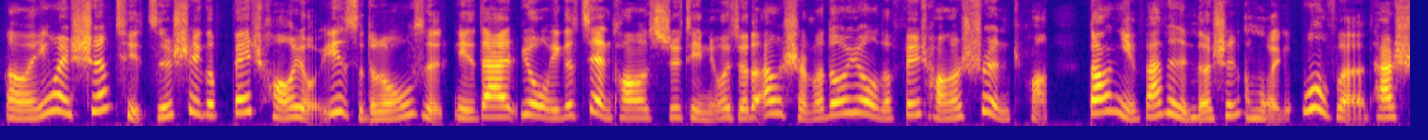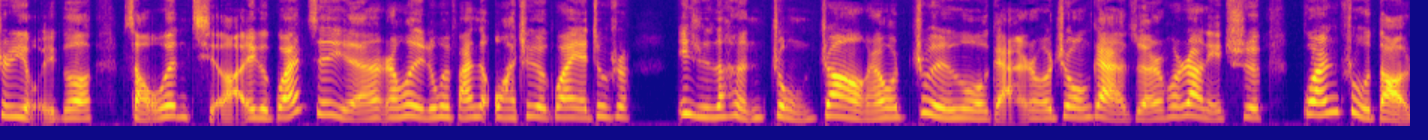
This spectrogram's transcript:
呃，因为身体其实是一个非常有意思的东西。你在用一个健康的躯体，你会觉得啊，什么都用的非常的顺畅。当你发现你的身体某一个部分它是有一个小问题了，一个关节炎，然后你就会发现哇，这个关节就是一直在很肿胀，然后坠落感，然后这种感觉，然后让你去关注到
